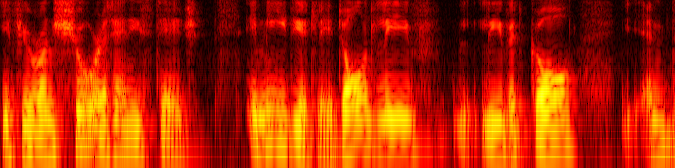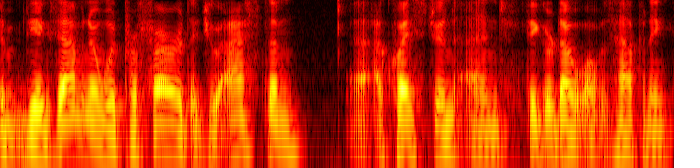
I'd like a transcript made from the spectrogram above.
If you're unsure at any stage, immediately don't leave leave it go. The, the examiner would prefer that you ask them a question and figured out what was happening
